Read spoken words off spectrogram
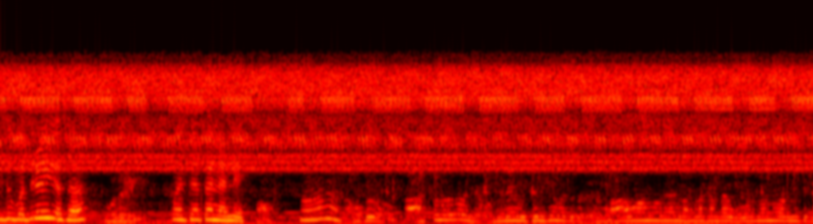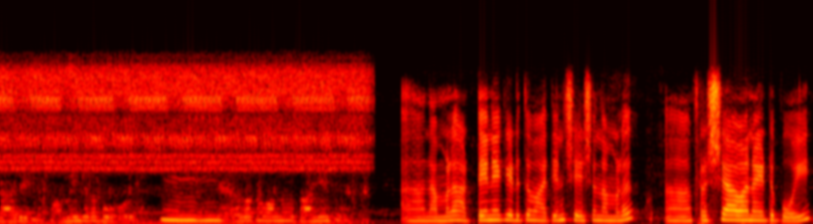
ഇത് ഉപദ്രവിക്കോ. സാർ പറ്റാത്തന്നല്ലേ നമ്മളെ കണ്ട ഓടണമെന്ന് പറഞ്ഞിട്ട് കാര്യമില്ല. പന്നിയും ചിലപ്പോൾ ഓടും. ചിലതൊക്കെ വന്ന് നമ്മൾ അട്ടേനെയൊക്കെ എടുത്ത് മാറ്റിയതിന് ശേഷം നമ്മൾ ഫ്രഷ് ആവാനായിട്ട് പോയി.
